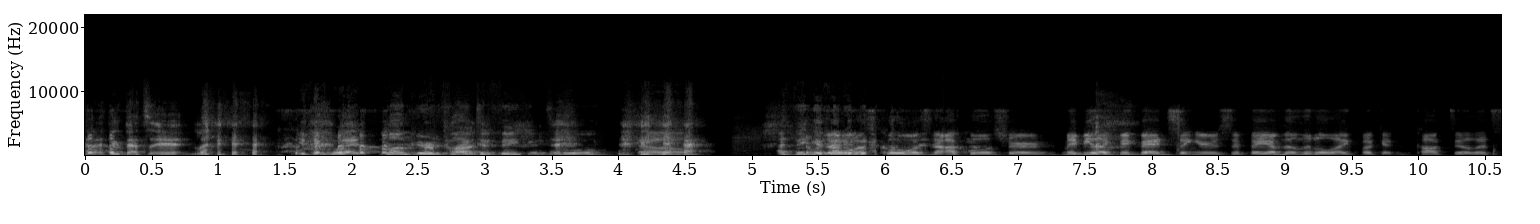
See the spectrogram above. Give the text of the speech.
and I think that's it. you think what? Punkers For like to think it's cool. Oh. I think Some if of anybody, what's cool, what's not cool. Sure, maybe like big band singers if they have the little like fucking cocktail. That's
